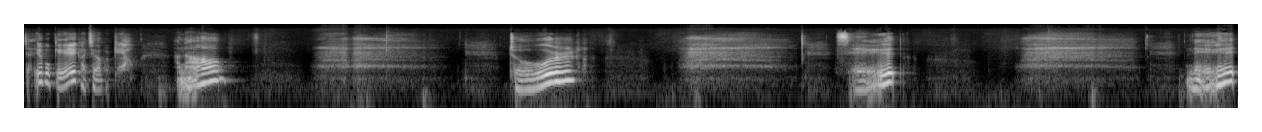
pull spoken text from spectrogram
자, 일곱 개 같이 가볼게요. 하나, 둘, 셋, 넷,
